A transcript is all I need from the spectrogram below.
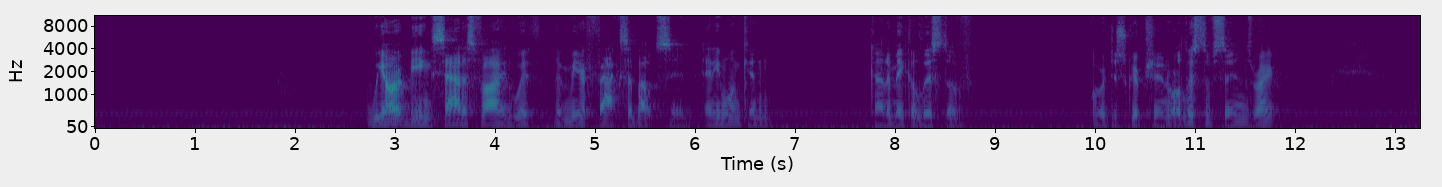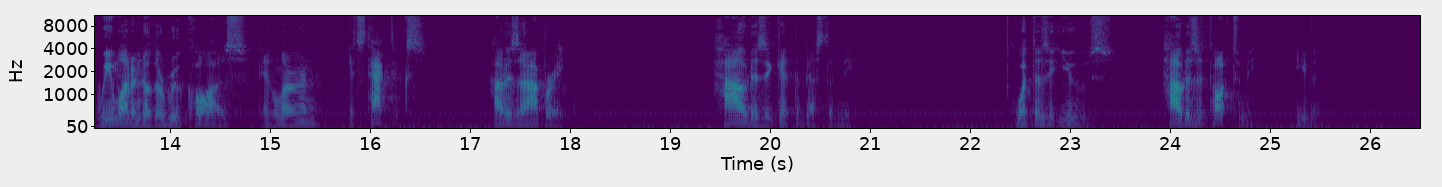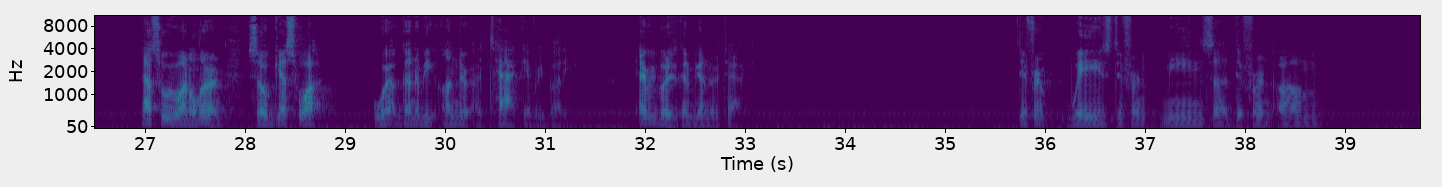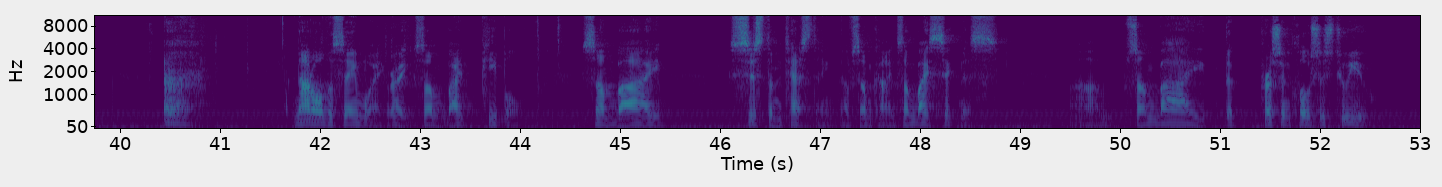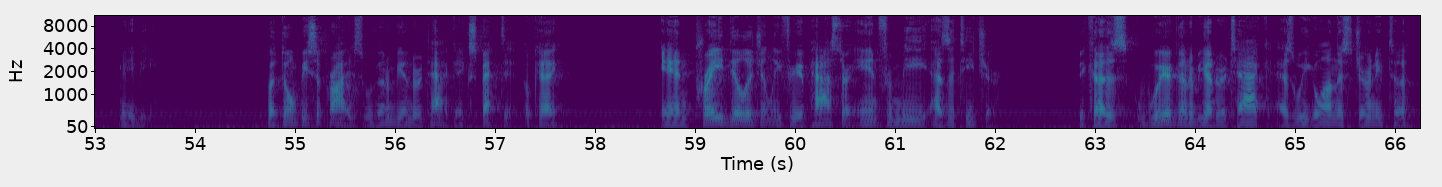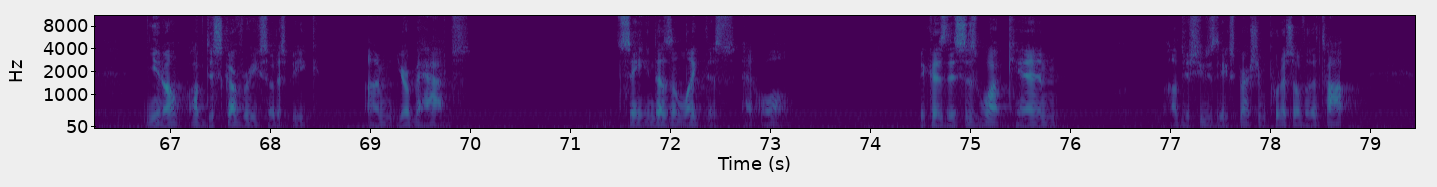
We aren't being satisfied with the mere facts about sin. Anyone can kind of make a list of, or a description, or a list of sins, right? We want to know the root cause and learn its tactics. How does it operate? How does it get the best of me? What does it use? How does it talk to me, even? That's what we want to learn. So, guess what? We're going to be under attack, everybody. Everybody's going to be under attack. Different ways, different means, uh, different. Um, not all the same way, right? Some by people, some by system testing of some kind, some by sickness, um, some by the person closest to you, maybe. But don't be surprised. We're going to be under attack. Expect it, okay? And pray diligently for your pastor and for me as a teacher because we're going to be under attack as we go on this journey to, you know, of discovery, so to speak, on your behalves. Satan doesn't like this at all because this is what can, I'll just use the expression, put us over the top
